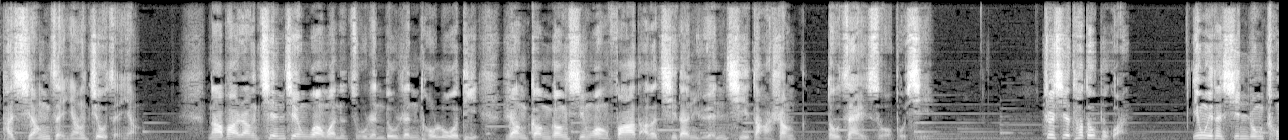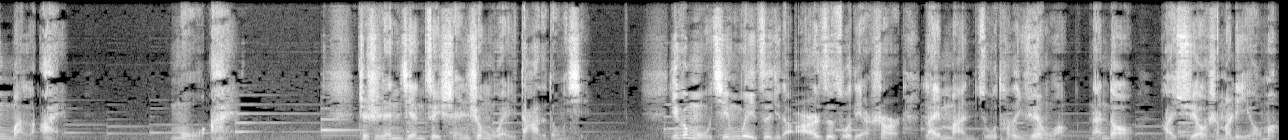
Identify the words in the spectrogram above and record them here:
她想怎样就怎样。哪怕让千千万万的族人都人头落地，让刚刚兴旺发达的契丹元气大伤，都在所不惜。这些他都不管，因为他心中充满了爱，母爱。这是人间最神圣伟大的东西。一个母亲为自己的儿子做点事儿来满足他的愿望，难道还需要什么理由吗？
